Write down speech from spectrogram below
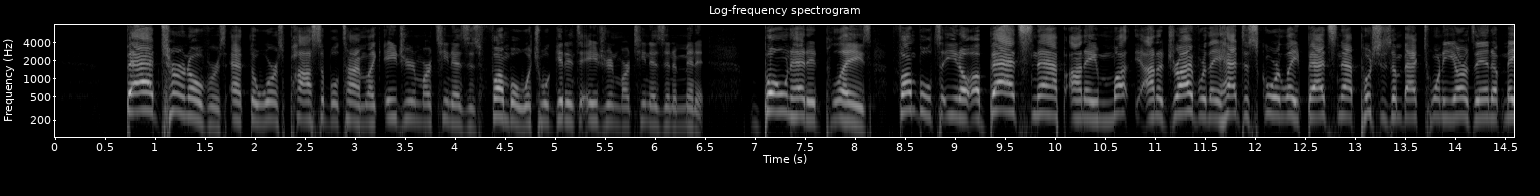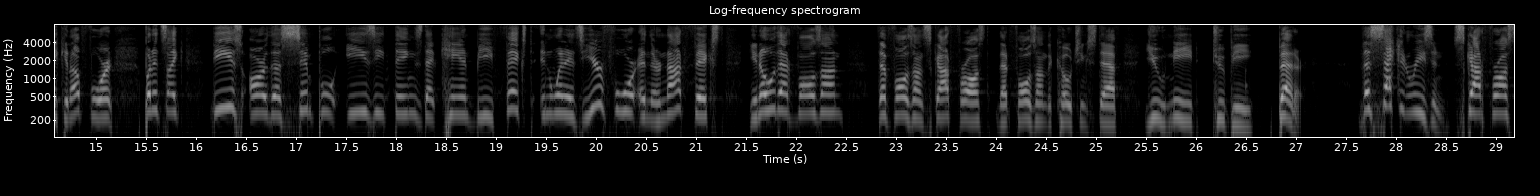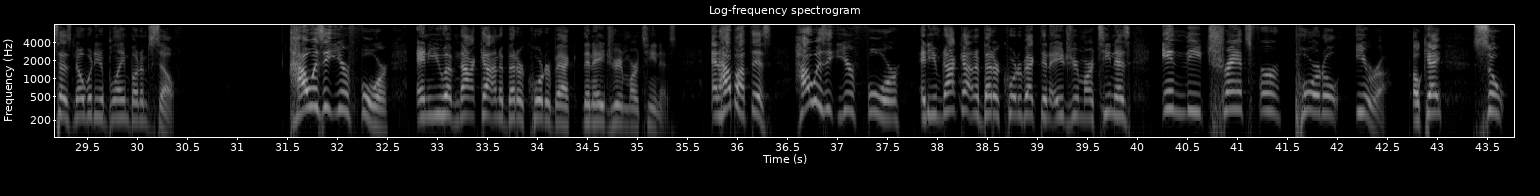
bad turnovers at the worst possible time, like Adrian Martinez's fumble, which we'll get into Adrian Martinez in a minute. Boneheaded plays, fumble to you know a bad snap on a on a drive where they had to score late. Bad snap pushes them back 20 yards. They end up making up for it. But it's like these are the simple, easy things that can be fixed. And when it's year four and they're not fixed, you know who that falls on? That falls on Scott Frost. That falls on the coaching staff. You need to be better. The second reason Scott Frost has nobody to blame but himself. How is it year four and you have not gotten a better quarterback than Adrian Martinez? And how about this? How is it year four and you've not gotten a better quarterback than Adrian Martinez in the transfer portal era? Okay? So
